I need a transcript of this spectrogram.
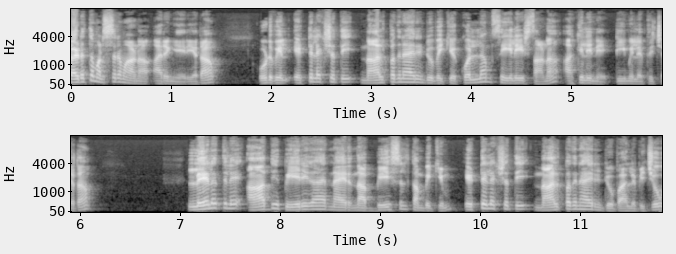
കടുത്ത മത്സരമാണ് അരങ്ങേറിയത്. ഒടുവിൽ എട്ട് ലക്ഷത്തി നാൽപ്പതിനായിരം രൂപയ്ക്ക് കൊല്ലം സെയിലേഴ്സാണ് അഖിലിനെ ടീമിലെത്തിച്ചത്. ലേലത്തിലെ ആദ്യ പേരുകാരനായിരുന്ന ബേസിൽ തമ്പിക്കും എട്ട് ലക്ഷത്തി നാൽപ്പതിനായിരം രൂപ ലഭിച്ചു.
